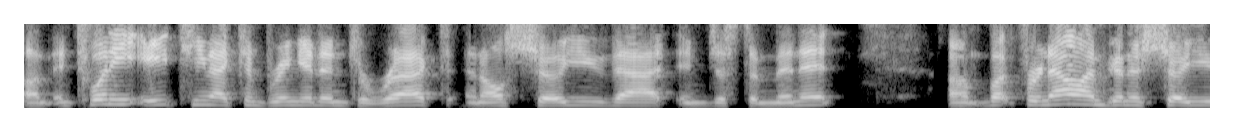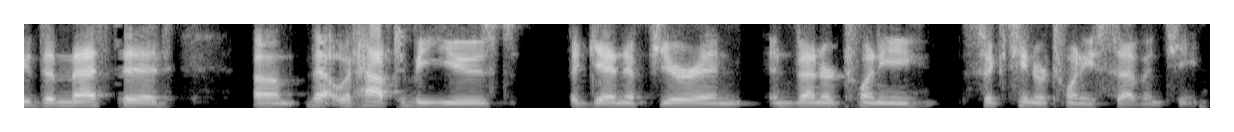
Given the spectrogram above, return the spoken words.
Um, in 2018, I can bring it in direct, and I'll show you that in just a minute. Um, but for now, I'm going to show you the method um, that would have to be used, again, if you're in Inventor 2016 or 2017.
